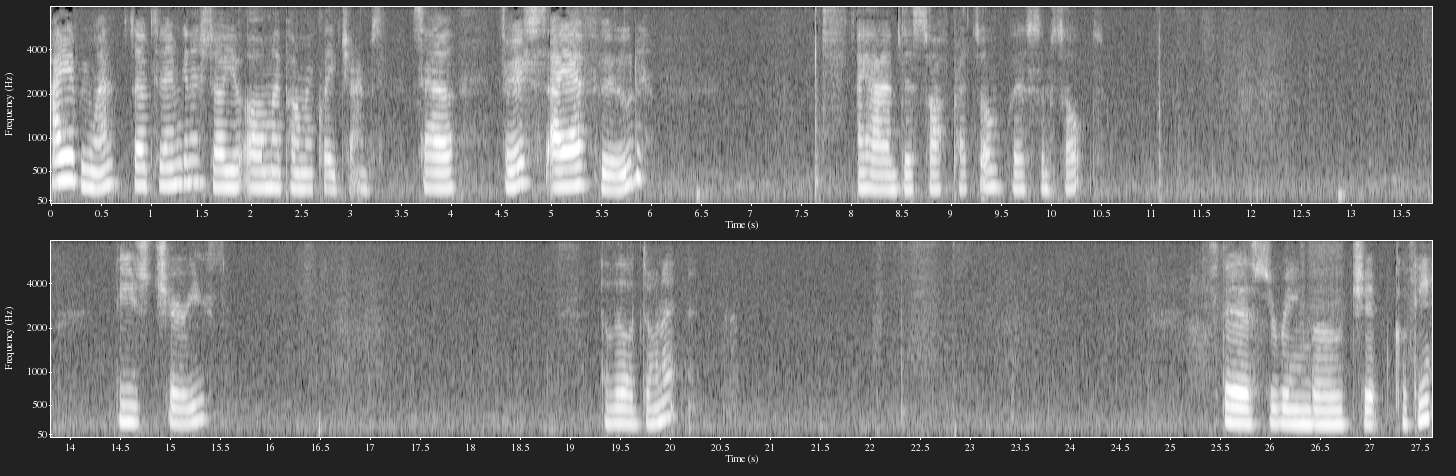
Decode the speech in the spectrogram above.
Hi everyone, so today I'm going to show you all my polymer clay charms. So first I have food. I have this soft pretzel with some salt. These cherries. A little donut. This rainbow chip cookie.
